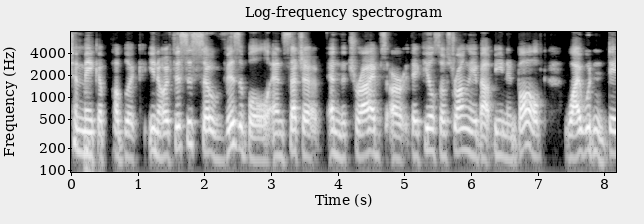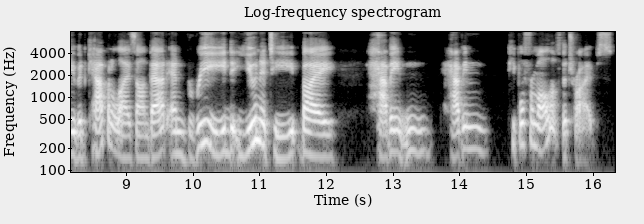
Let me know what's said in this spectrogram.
to make a public, you know, if this is so visible and such a and the tribes are they feel so strongly about being involved, why wouldn't David capitalize on that and breed unity by having having people from all of the tribes?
